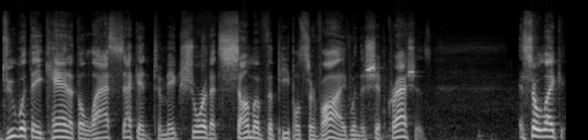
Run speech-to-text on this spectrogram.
do what they can at the last second to make sure that some of the people survive when the ship crashes so like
